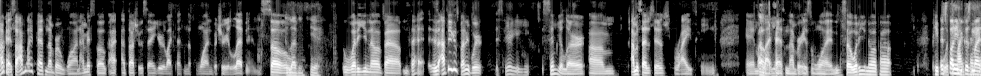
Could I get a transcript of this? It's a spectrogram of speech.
Okay, so I'm life path number one. I misspoke. I, I thought you were saying you're life path one, but you're 11. So 11 yeah what do you know about that? I think it's funny. We're it's very similar. Um, I'm a Sagittarius rising, and my Oh, life yeah. path number is one. So what do you know about people? it's funny because my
